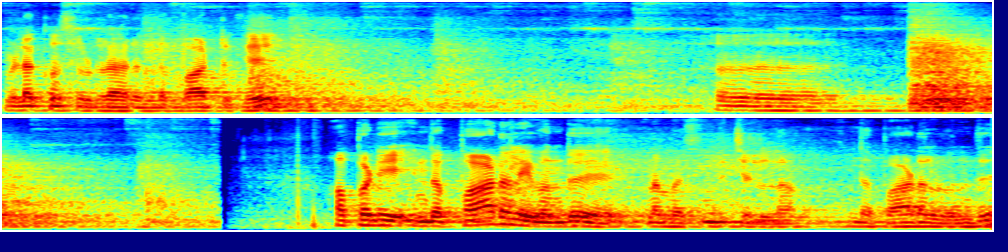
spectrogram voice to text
விளக்கம் சொல்கிறார் இந்த பாட்டுக்கு. அப்படி இந்த பாடலை வந்து நம்ம சிந்திச்சிடலாம். இந்த பாடல் வந்து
